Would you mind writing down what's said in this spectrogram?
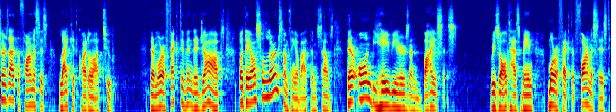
Turns out the pharmacists like it quite a lot too. They're more effective in their jobs, but they also learn something about themselves, their own behaviors and biases. Result has been more effective pharmacists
